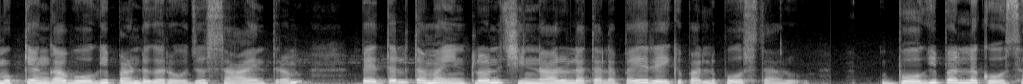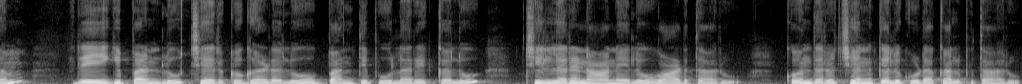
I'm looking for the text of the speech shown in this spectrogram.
ముఖ్యంగా భోగి పండుగ రోజు సాయంత్రం పెద్దలు తమ ఇంట్లోని చిన్నారుల తలపై రేగిపళ్ళు పోస్తారు. భోగిపళ్ళ కోసం రేగి పండ్లు చెరుకు గడలు బంతిపూల రెక్కలు చిల్లర నాణేలు వాడతారు. కొందరు చెనకలు కూడా కలుపుతారు.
